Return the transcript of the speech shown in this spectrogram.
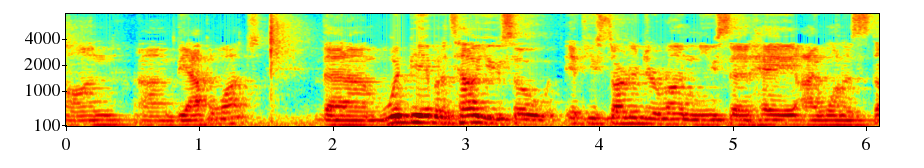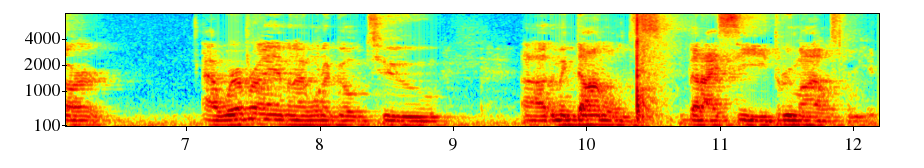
on um, the Apple Watch that um, would be able to tell you. So if you started your run and you said, hey, I want to start at wherever I am and I want to go to uh, the McDonald's that I see three miles from here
